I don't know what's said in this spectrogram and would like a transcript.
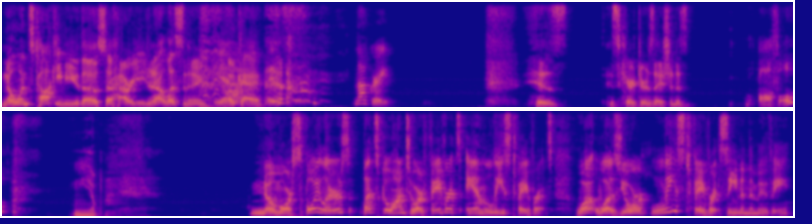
no one's talking to you though. So how are you? You're not listening. yeah Okay. it's not great His his characterization is awful. Yep. No more spoilers. Let's go on to our favorites and least favorites. What was your least favorite scene in the movie?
